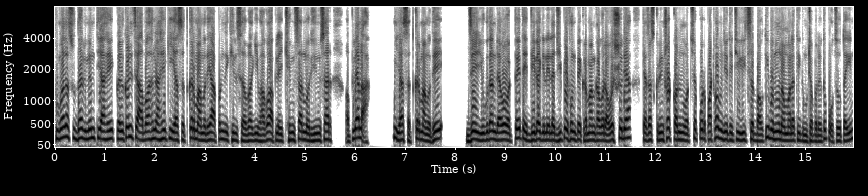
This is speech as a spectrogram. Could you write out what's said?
तुम्हाला सुद्धा विनंती आहे कळकळीचं आवाहन आहे की या सत्कर्मामध्ये आपण देखील सहभागी व्हावं. आपल्या इच्छेनुसार मर्जीनुसार आपल्याला या सत्कर्मामध्ये जे योगदान द्यावं वाटतंय ते दिल्या गेलेल्या जीपे फोन पे क्रमांकावर अवश्य द्या. त्याचा स्क्रीनशॉट काढून व्हॉट्सअपवर पाठवा म्हणजे त्याची रीतसर पावती बनवून आम्हाला ती तुमच्यापर्यंत पोहोचवता येईल.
